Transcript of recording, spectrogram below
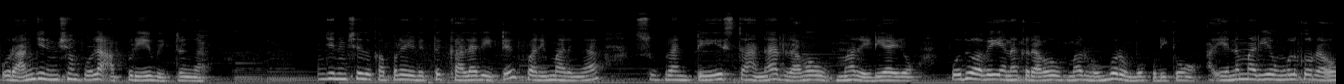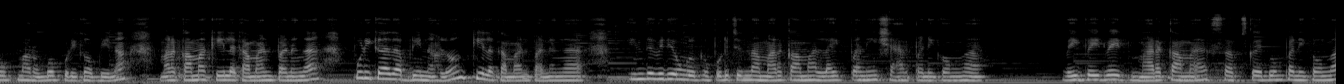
ஒரு அஞ்சு நிமிஷம் போல் அப்படியே விட்டுருங்க. அஞ்சு நிமிஷத்துக்கு அப்புறம் எடுத்து கலரிட்டு பரிமாறுங்க. சூப்பரான டேஸ்டான ரவை உப்புமா ரெடி ஆகிடும் பொதுவாகவே எனக்கு ரவை உப்புமா ரொம்ப ரொம்ப பிடிக்கும். என்ன மாதிரியே உங்களுக்கும் ரவை உப்புமா ரொம்ப பிடிக்கும் அப்படின்னா மறக்காமல் கீழே கமெண்ட் பண்ணுங்கள் பிடிக்காது அப்படின்னாலும் கீழே கமெண்ட் பண்ணுங்கள் இந்த வீடியோ உங்களுக்கு பிடிச்சிருந்தா மறக்காமல் லைக் பண்ணி ஷேர் பண்ணிக்கோங்க. Wait wait wait. மறக்காமல் சப்ஸ்கிரைபும் பண்ணிக்கோங்க.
